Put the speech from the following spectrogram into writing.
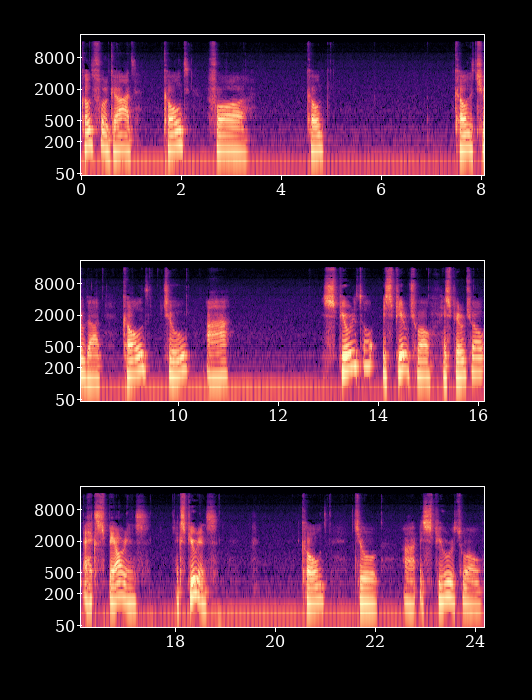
code for God. Code for code code to God. Code to a spiritual spiritual spiritual experience experience code to uh, a spiritual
